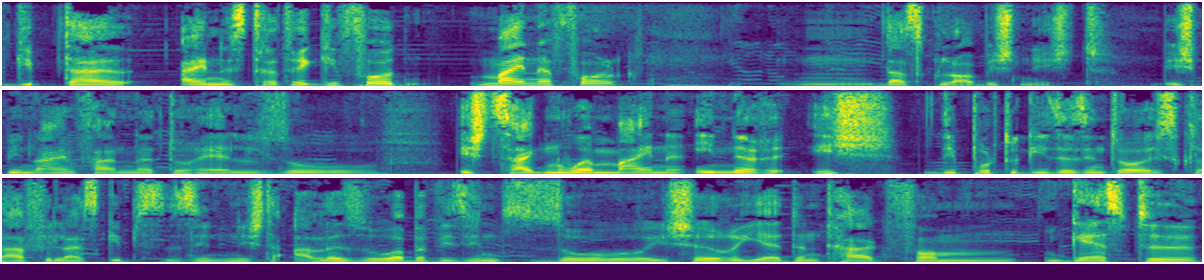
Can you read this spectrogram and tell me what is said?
Gibt da eine Strategie für meinen Erfolg? Das glaube ich nicht. Ich bin einfach naturell so ich zeige nur meine innere Ich. Die Portugiesen sind ist klar, vielleicht gibt's, sind nicht alle so, aber wir sind so. Ich höre jeden Tag vom Gäste,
